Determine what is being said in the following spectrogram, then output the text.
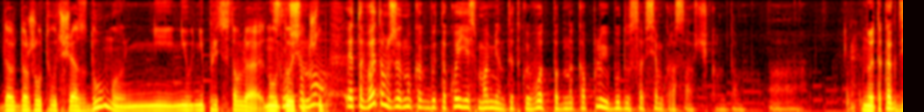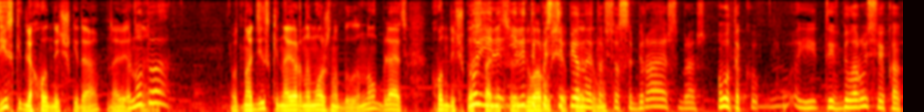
да- даже вот, вот сейчас думаю, не, не, не представляю. Ну, то есть, Слушай, вот, ну, чтоб- это в этом же, ну, как бы такой есть момент. Ты такой, вот, поднакоплю и буду совсем красавчиком там. А, ну, это как диски для хондочки, да, наверное. Ну да. Вот на диске, наверное, можно было. Ну, блядь, хондочка Ну или, останется или в ты Беларуси, постепенно поэтому- это все собираешь, собираешь. Вот так. И ты в Белоруссию как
